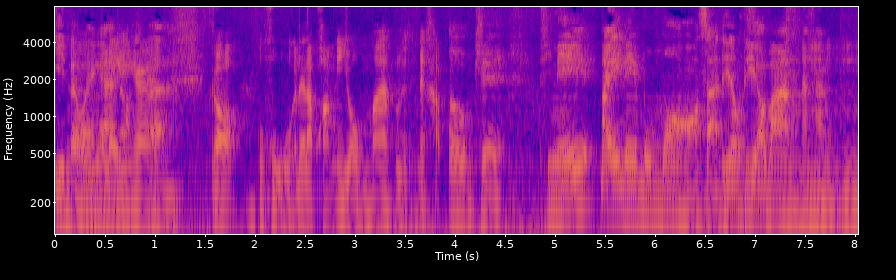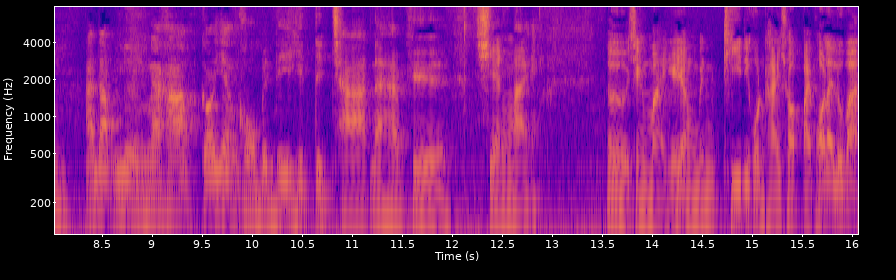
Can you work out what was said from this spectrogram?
กินเอาไว้ง่ายเอออะไรง่ายเนาะอ่าก็โอ้โหได้รับความนิยมมากเลยนะครับ โอเค ทีนี้ไปในมุมมองของสถานที่ท่องเที่ยวบ้างนะอืครับมอืมอันดับหนึ่งนะครับ ก็ยังคงเป็นที่ฮิตติดชาร์ตนะครับ คือเชียงใหม่ เออเชียงใหม่ก็ยังเป็นที่ที่คนไทยชอบไปเพราะอะไรรู้ป่ะ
